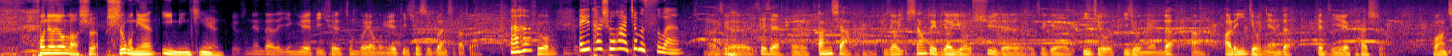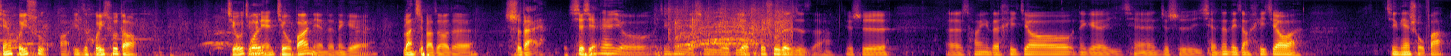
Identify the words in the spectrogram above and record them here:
冯江江老师十五年一鸣惊人。年代的音乐的确，中国摇滚乐的确是乱七八糟啊。所以我们哎，他说话这么斯文。而且谢谢。呃，当下啊，比较相对比较有序的这个一九一九年的啊，二零一九年的电子音乐开始往前回溯啊，一直回溯到九九年、九八年的那个乱七八糟的时代。谢谢。今天有，今天也是一个比较特殊的日子啊，就是。呃，苍蝇的黑胶，那个以前就是以前的那张黑胶啊，今天首发，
